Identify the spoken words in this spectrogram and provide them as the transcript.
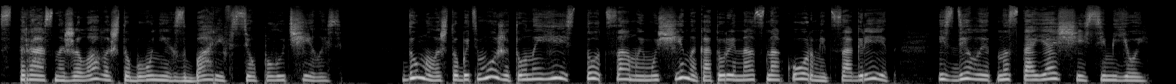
Страстно желала, чтобы у них с Барри все получилось. Думала, что, быть может, он и есть тот самый мужчина, который нас накормит, согреет и сделает настоящей семьей.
